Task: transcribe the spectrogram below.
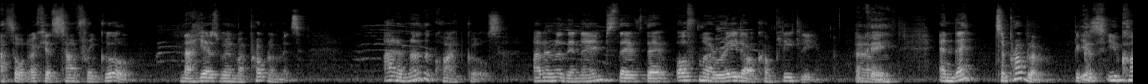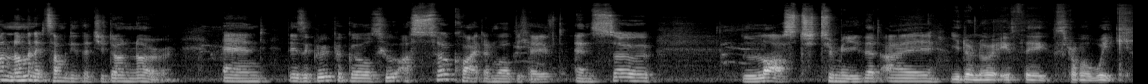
I thought, okay, it's time for a girl. Now here's where my problem is. I don't know the quiet girls. I don't know their names. They've they're off my radar completely. Um, Okay. and that's a problem because you can't nominate somebody that you don't know. And there's a group of girls who are so quiet and well behaved and so lost to me that I you don't know if they're strong or weak.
